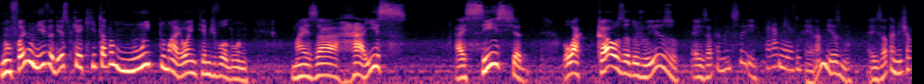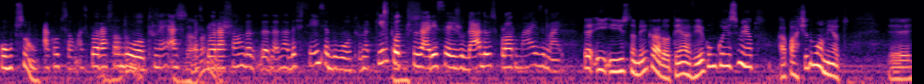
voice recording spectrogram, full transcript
Não foi no nível desse, porque aqui estava muito maior em termos de volume. Mas a raiz, a essência ou a causa do juízo é exatamente isso aí. Era mesmo. Era mesmo. É exatamente a corrupção. A corrupção, a exploração exatamente. do outro, né? A, a exploração da, da, da, deficiência do outro. Naquilo que o outro precisaria ser ajudado, eu exploro mais e mais. É, e, e, isso também, Carol, tem a ver com conhecimento. A partir do momento é,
